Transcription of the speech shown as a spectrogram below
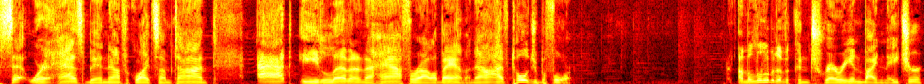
set where it has been now for quite some time at 11 and a half for Alabama. Now, I've told you before, I'm a little bit of a contrarian by nature.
